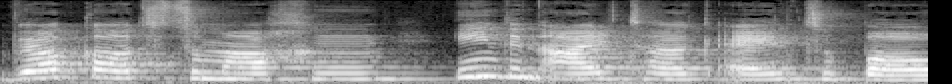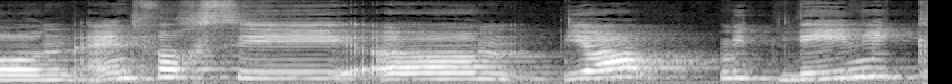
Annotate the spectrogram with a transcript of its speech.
Workouts zu machen, in den Alltag einzubauen, einfach sie ähm, ja, mit wenig,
